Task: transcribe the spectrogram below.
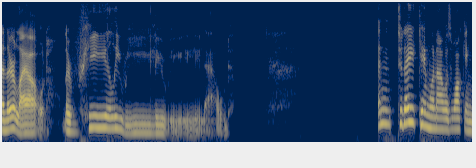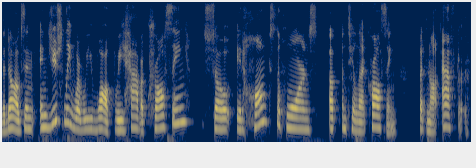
And they're loud. They're really, really, really loud. And today came when I was walking the dogs, and and usually where we walk, we have a crossing, so it honks the horns up until that crossing, but not after.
